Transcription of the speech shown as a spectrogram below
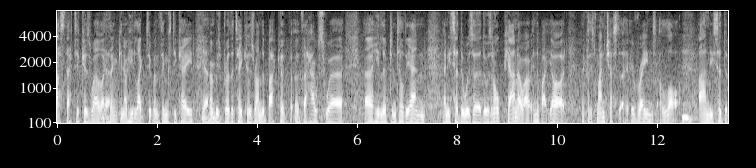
aesthetic as well. I Yeah. think you know he liked it when things decayed. Yeah. Remember his brother taking us around the back of, of the house where uh, he lived until the end, and he said there was a there was an old piano out in the backyard because it's Manchester. It rains a lot, Hmm. and he said the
